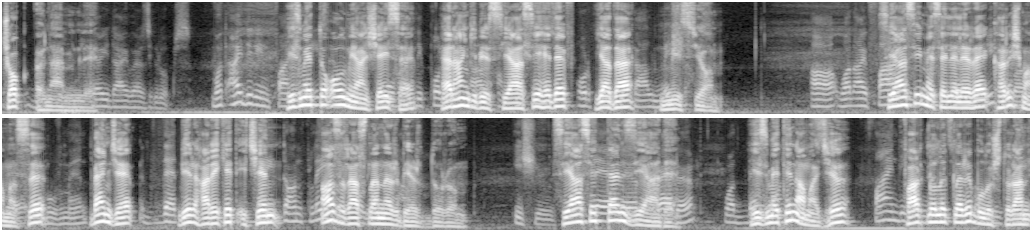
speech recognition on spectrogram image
çok önemli. Hizmette olmayan şey ise herhangi bir siyasi hedef ya da misyon. Uh, Siyasi meselelere karışmaması bence bir hareket için az rastlanır bir durum. Siyasetten ziyade hizmetin amacı farklılıkları buluşturan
